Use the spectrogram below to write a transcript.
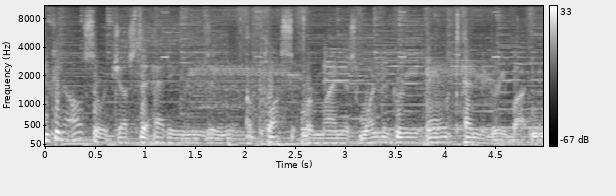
You can also adjust the heading using a plus or minus 1 degree and 10 degree button.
